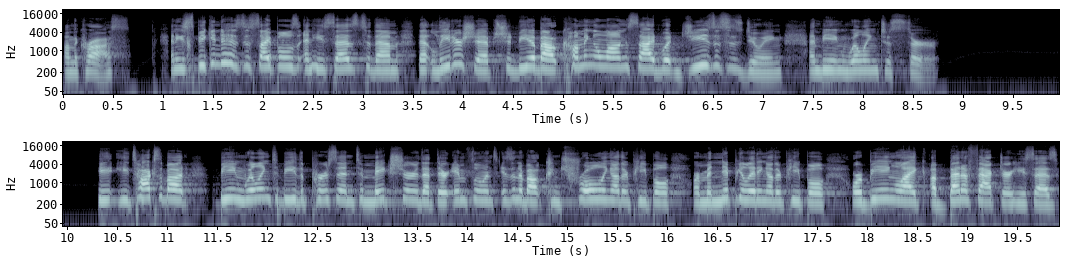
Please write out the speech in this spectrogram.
on the cross. And he's speaking to his disciples and he says to them that leadership should be about coming alongside what Jesus is doing and being willing to serve. He, he talks about being willing to be the person to make sure that their influence isn't about controlling other people or manipulating other people or being like a benefactor, he says,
